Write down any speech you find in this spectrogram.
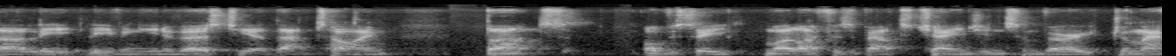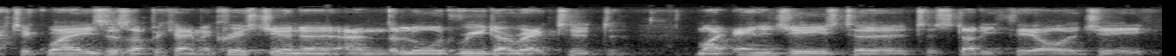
uh, le- leaving university at that time. But obviously, my life was about to change in some very dramatic ways as I became a Christian, and, and the Lord redirected my energies to, to study theology.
